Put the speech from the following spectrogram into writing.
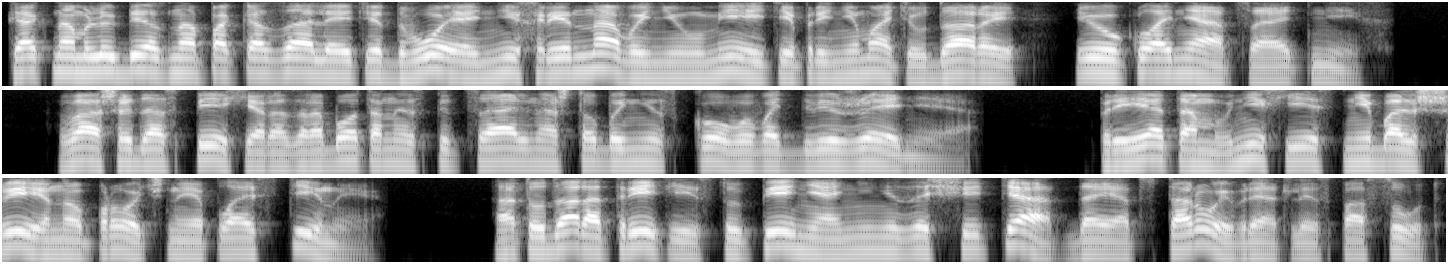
Как нам любезно показали эти двое, ни хрена вы не умеете принимать удары и уклоняться от них. Ваши доспехи разработаны специально, чтобы не сковывать движения. При этом в них есть небольшие, но прочные пластины. От удара третьей ступени они не защитят, да и от второй вряд ли спасут,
